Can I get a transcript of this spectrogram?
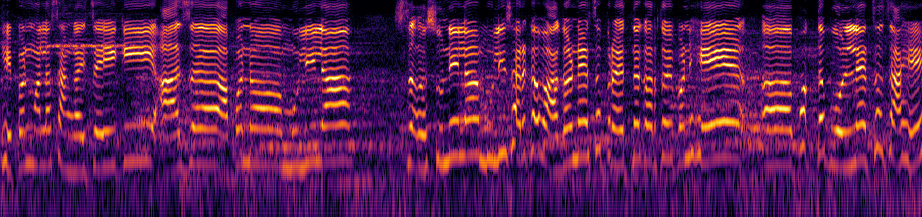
हे पण मला सांगायचं आहे की आज आपण मुलीला स सुनेला मुलीसारखं वागवण्याचा प्रयत्न करतो आहे पण हे फक्त बोलण्याचंच आहे.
